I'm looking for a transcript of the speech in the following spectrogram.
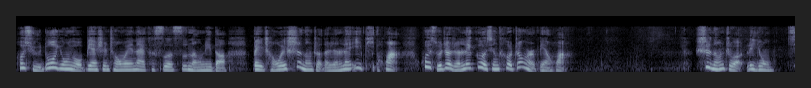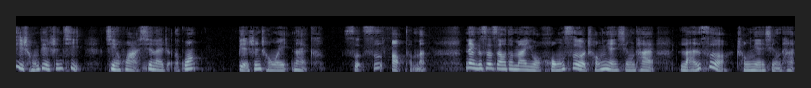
和许多拥有变身成为奈克瑟斯能力的被称为势能者的人类一体化，会随着人类个性特征而变化。势能者利用。继承变身器，进化信赖者的光，变身成为奈克瑟斯奥特曼。奈克瑟斯奥特曼有红色成年形态、蓝色成年形态。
